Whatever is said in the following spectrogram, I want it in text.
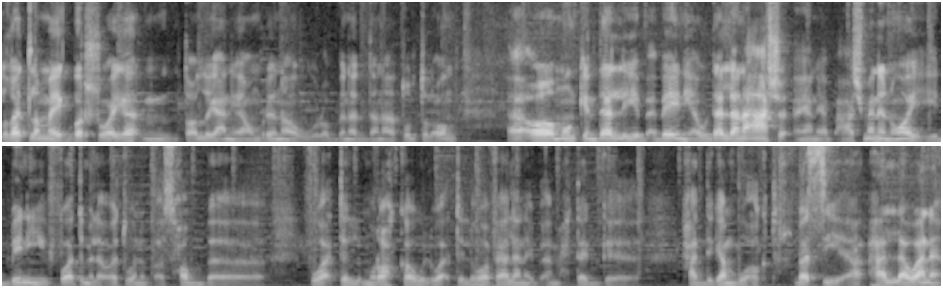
لغاية لما يكبر شوية الله يعني عمرنا وربنا ادانا طولة العمر آه آه، ممكن ده اللي يبقى باني أو ده اللي أنا اعشق يعني أبقى عشمان إن هو يتبني في وقت من الأوقات ونبقى أصحاب آه، في وقت المراهقة والوقت اللي هو فعلا هيبقى محتاج آه، حد جنبه أكتر. بس هل لو أنا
